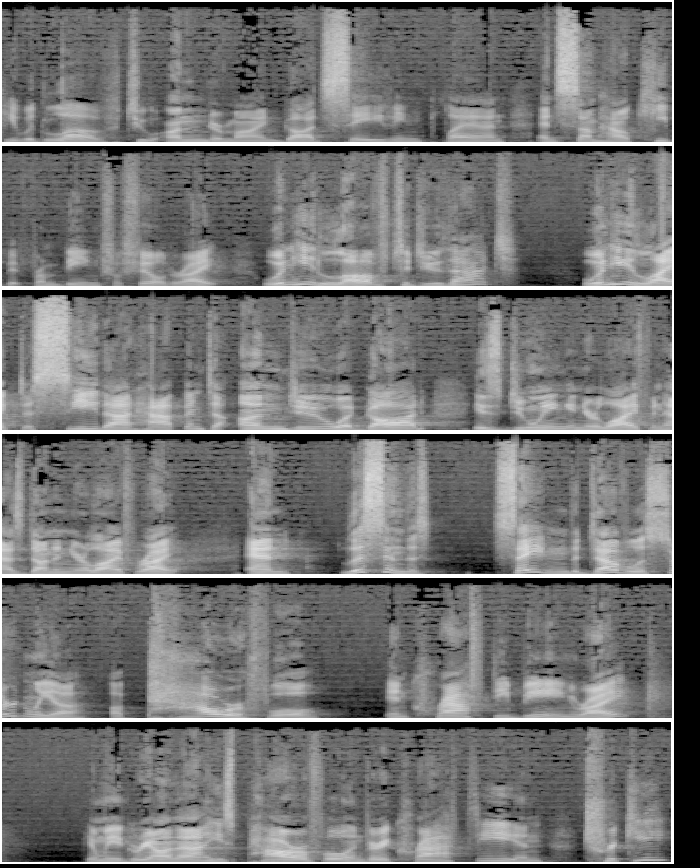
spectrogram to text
he would love to undermine God's saving plan and somehow keep it from being fulfilled, right? Wouldn't he love to do that? Wouldn't he like to see that happen, to undo what God is doing in your life and has done in your life? Right. And listen, this, Satan, the devil, is certainly a, a powerful and crafty being, right? Can we agree on that? He's powerful and very crafty and tricky.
